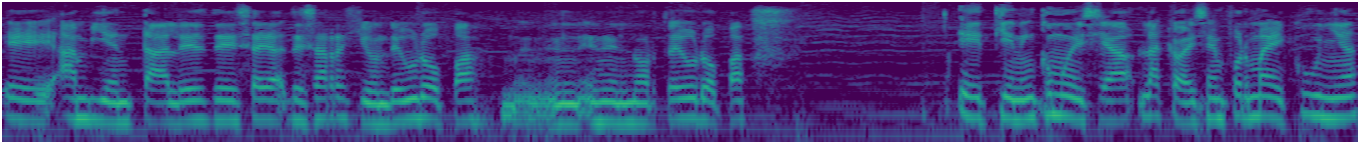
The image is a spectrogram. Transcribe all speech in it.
eh, ambientales de esa, de esa, región de Europa, en, el norte de Europa. Eh, tienen, como decía, la cabeza en forma de cuña,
